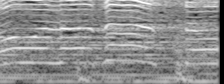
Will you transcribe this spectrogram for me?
Oh, another story.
